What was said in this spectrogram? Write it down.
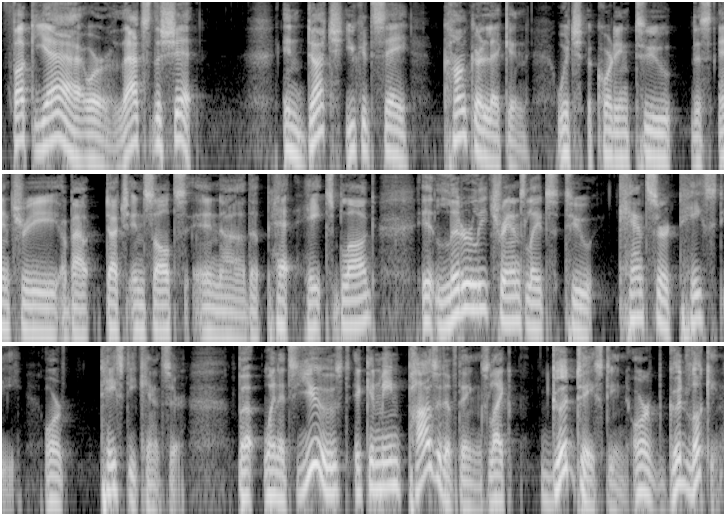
fuck yeah or that's the shit. In Dutch, you could say kankerlekker, which according to this entry about Dutch insults in uh, the Pet Hates blog, it literally translates to cancer tasty or tasty cancer. But when it's used, it can mean positive things like good tasting or good looking.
